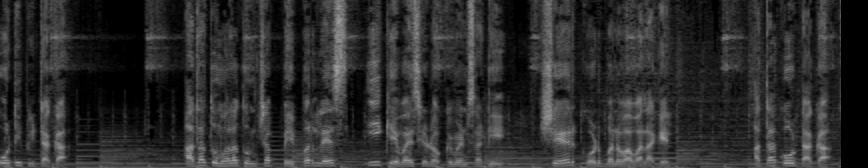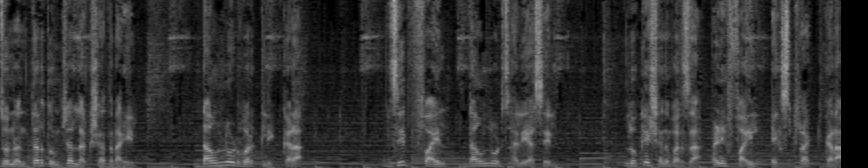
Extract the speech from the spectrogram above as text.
ओटीपी टाका. आता तुम्हाला तुमच्या पेपरलेस ई केवायसी डॉक्युमेंटसाठी शेअर कोड बनवावा लागेल. आता कोड टाका जो नंतर तुमच्या लक्षात राहील. डाउनलोड वर क्लिक करा. झिप फाईल डाउनलोड झाली असेल. लोकेशनवर जा आणि फाईल एक्स्ट्रॅक्ट करा.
